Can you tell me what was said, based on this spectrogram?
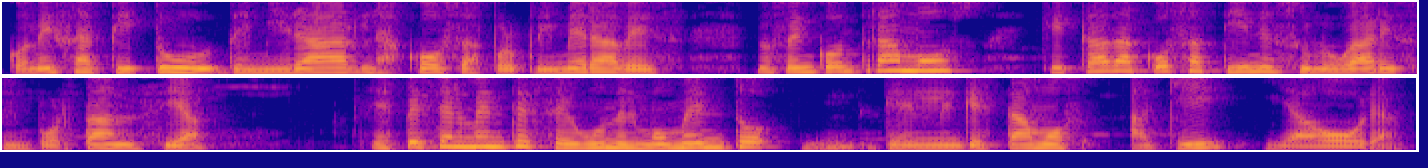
con esa actitud de mirar las cosas por primera vez, nos encontramos que cada cosa tiene su lugar y su importancia, especialmente según el momento en el que estamos aquí y ahora.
